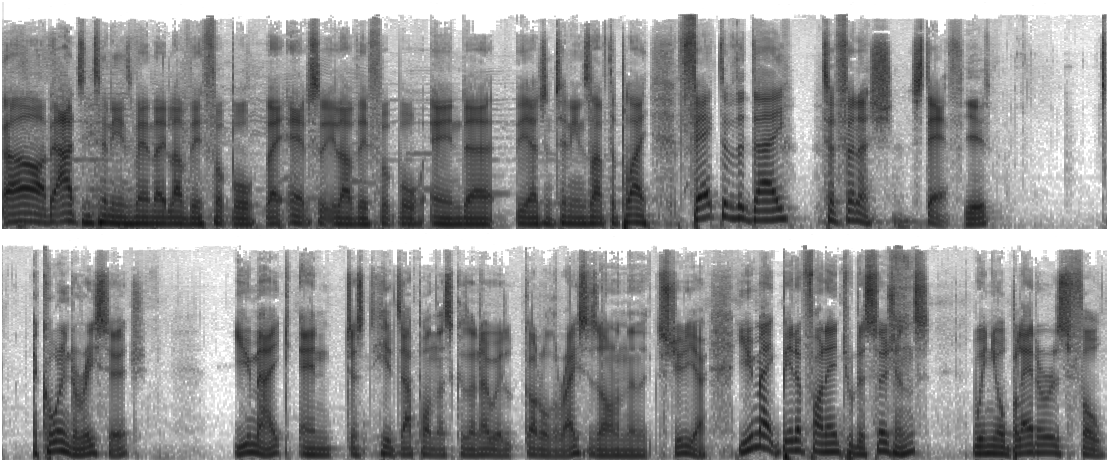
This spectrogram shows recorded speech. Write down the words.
Oh, the Argentinians, man, they love their football. They absolutely love their football. And uh, the Argentinians love to play. Fact of the day to finish, Steph. Yes. According to research, you make, and just heads up on this because I know we've got all the races on in the studio, you make better financial decisions when your bladder is full.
